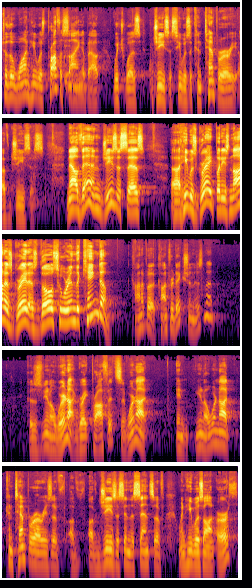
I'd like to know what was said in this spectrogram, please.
to the one he was prophesying about, which was Jesus. He was a contemporary of Jesus. Now then, Jesus says, uh, he was great, but he's not as great as those who were in the kingdom. Kind of a contradiction, isn't it? Because you know, we're not great prophets and we're not, in, you know, we're not contemporaries of, of, of Jesus in the sense of when he was on earth.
